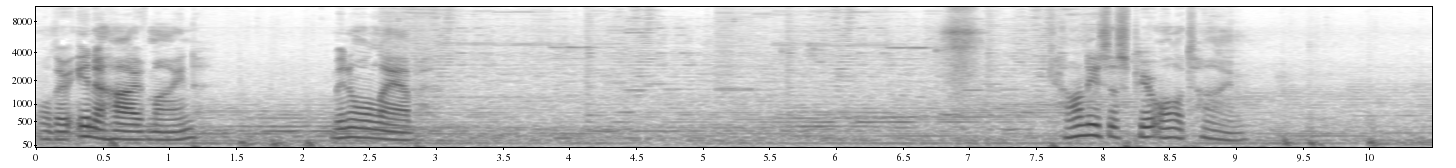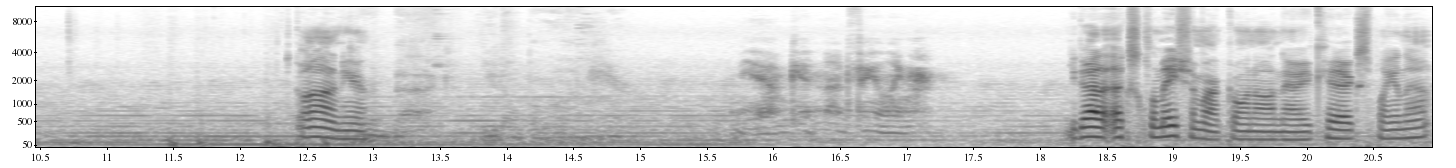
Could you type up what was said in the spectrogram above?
Well, they're in a hive mind. Mineral lab. Colonies disappear all the time. What's going on in here? Back. You don't belong here. Yeah, I'm getting that feeling. You got an exclamation mark going on there. You care to explain that?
